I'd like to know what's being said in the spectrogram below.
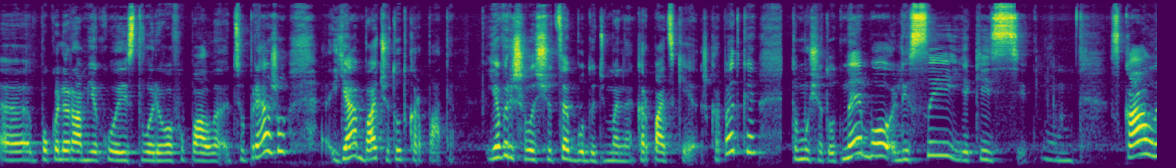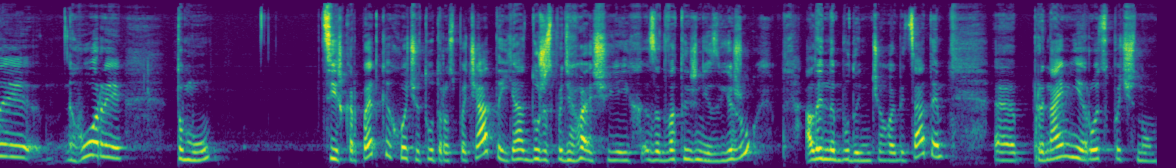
е, по кольорам якої створював упал цю пряжу. Я бачу тут Карпати. Я вирішила, що це будуть в мене карпатські шкарпетки, тому що тут небо, ліси, якісь скали, гори. Тому ці шкарпетки хочу тут розпочати. Я дуже сподіваюся, що я їх за два тижні зв'яжу, але не буду нічого обіцяти. Е, принаймні розпочну.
